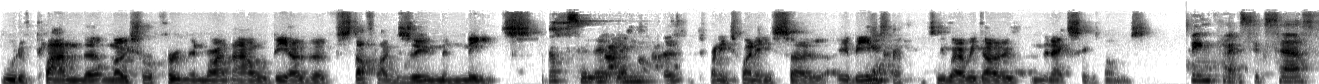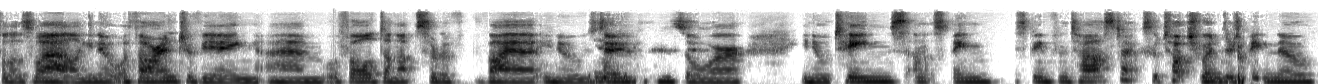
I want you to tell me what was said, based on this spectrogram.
would have planned that most recruitment right now would be over stuff like Zoom and Meets. Absolutely. 2020. So it'd be yeah. interesting to see where we go in the next six months. Been quite successful as well, you know, with our interviewing. Um, we've all done it sort of via, you know, yeah. Zooms or, you know, Teams, and it's been it's been fantastic. So touch wood, there's been no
